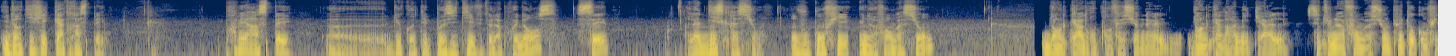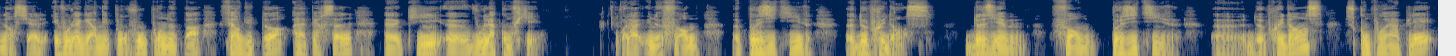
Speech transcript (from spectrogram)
identifier quatre aspects. Premier aspect euh, du côté positif de la prudence, c'est la discrétion. On vous confie une information, dans le cadre professionnel, dans le cadre amical. C'est une information plutôt confidentielle et vous la gardez pour vous pour ne pas faire du tort à la personne euh, qui euh, vous l'a confiée. Voilà une forme euh, positive de prudence. Deuxième forme positive de prudence, ce qu'on pourrait appeler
